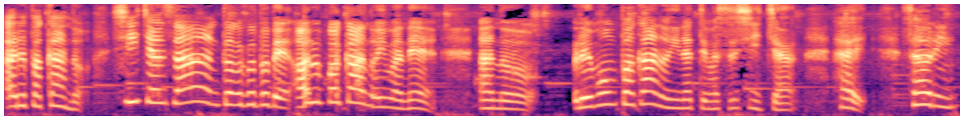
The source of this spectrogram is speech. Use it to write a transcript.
アルパカーノ。しーちゃんさんとのことで、アルパカーノ今ね、あの、レモンパカーノになってます、しーちゃん。はい。サオリン、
